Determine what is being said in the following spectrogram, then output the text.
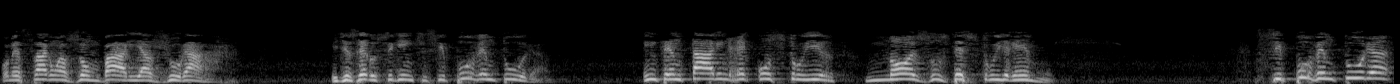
Começaram a zombar e a jurar e dizer o seguinte: se porventura intentarem reconstruir, nós os destruiremos. Se porventura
